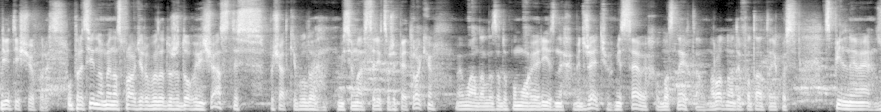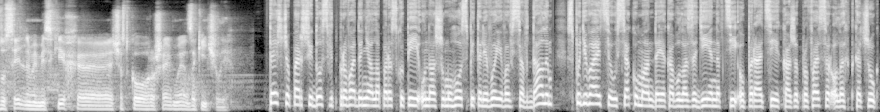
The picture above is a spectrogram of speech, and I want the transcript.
2000 операцій. Операційно ми насправді робили дуже довгий час. Десь початки були 18 рік, це вже 5 років. Ми мали, але за допомогою різних бюджетів, місцевих, обласних, там народного депутата, якось спільними зусиллями міських е, частково грошей ми закінчили. Те, що перший досвід проведення лапароскопії у нашому госпіталі виявився вдалим, сподівається уся команда, яка була задіяна в цій операції, каже професор Олег Ткачук.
